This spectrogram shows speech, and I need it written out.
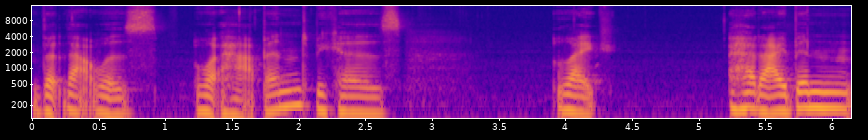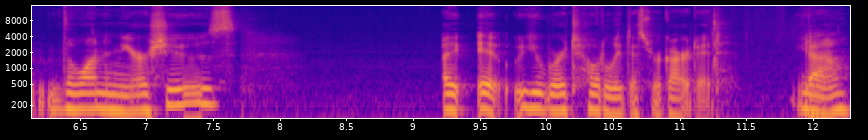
that that was what happened because, like, had I been the one in your shoes, I, it you were totally disregarded, Yeah. know,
